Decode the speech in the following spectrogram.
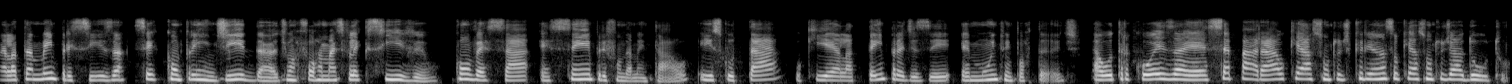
Ela também precisa ser compreendida de uma forma mais flexível. Conversar é sempre fundamental e escutar o que ela tem para dizer é muito importante. A outra coisa é separar o que é assunto de criança e o que é assunto de adulto.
